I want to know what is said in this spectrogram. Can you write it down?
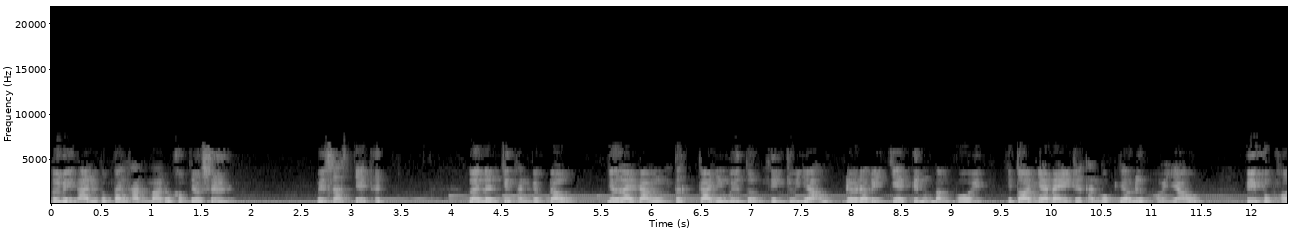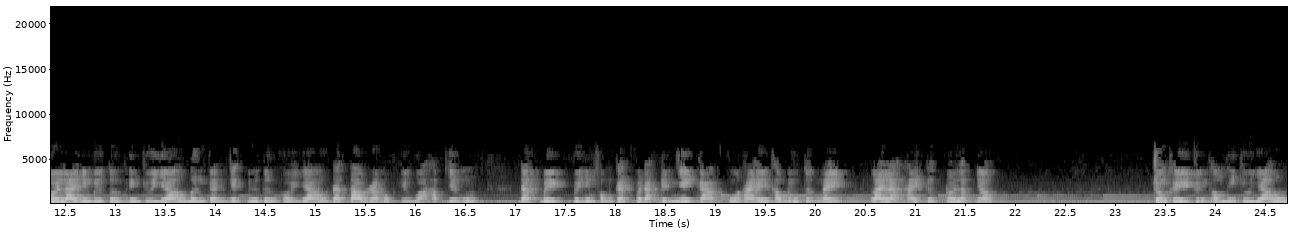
Tôi biết anh cũng tán thành mà đúng không giáo sư? Visas giải thích. Lenin chân thành gật đầu, nhớ lại rằng tất cả những biểu tượng Thiên Chúa giáo đều đã bị che kín bằng vôi khi tòa nhà này trở thành một giáo đường Hồi giáo. Việc phục hồi lại những biểu tượng Thiên Chúa giáo bên cạnh các biểu tượng Hồi giáo đã tạo ra một hiệu quả hấp dẫn, đặc biệt vì những phong cách và đặc điểm nhạy cảm của hai hệ thống biểu tượng này lại là hai cực đối lập nhau. Trong khi truyền thống Thiên Chúa giáo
